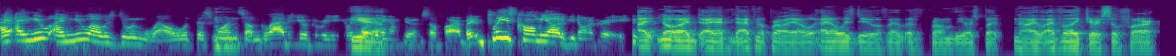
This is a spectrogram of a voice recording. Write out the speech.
I, I knew I knew I was doing well with this one. Mhm. So I'm glad that you agree with Yeah. everything I'm doing so far. But please call me out if you don't agree. I no, I, I have, I have no problem. I, I always do if I have a problem with yours, but no, I, I've liked yours so far.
